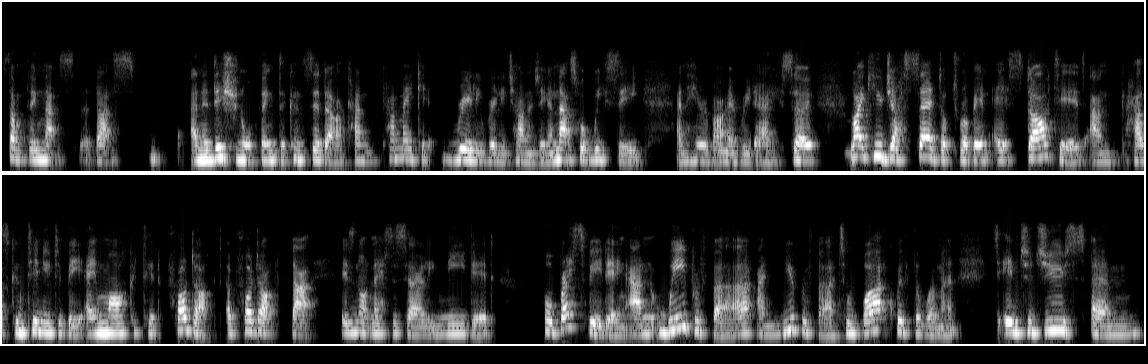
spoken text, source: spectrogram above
something that's that's an additional thing to consider can can make it really really challenging and that's what we see and hear about mm. every day so like you just said dr robin it started and has continued to be a marketed product a product that is not necessarily needed for breastfeeding and we prefer and you prefer to work with the woman to introduce um,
